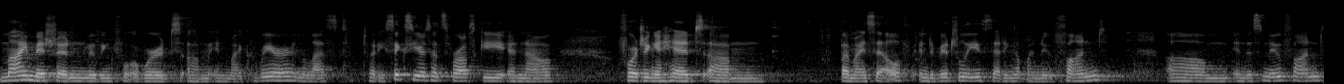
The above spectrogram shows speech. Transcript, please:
my mission moving forward um, in my career in the last 26 years at Swarovski, and now forging ahead um, by myself individually, setting up my new fund. Um, in this new fund,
